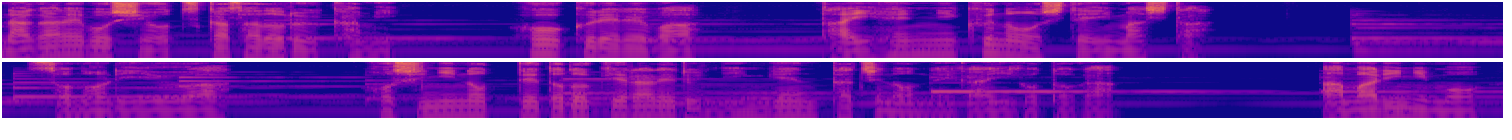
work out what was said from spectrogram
流れ星を司る神、ホークレレは大変に苦悩していました。その理由は、星に乗って届けられる人間たちの願い事があまりにも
